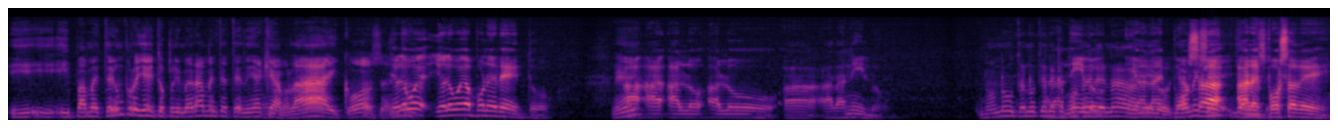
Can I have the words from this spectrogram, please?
Y, y- y para meter un proyecto, primeramente tenía que hablar y cosas. Yo le, voy, yo le voy a poner esto ¿Eh? a, a, a, lo, a, lo, a, a Danilo. No, no, usted no tiene que ponerle nada. y a la esposa, Llámese- a la esposa de...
